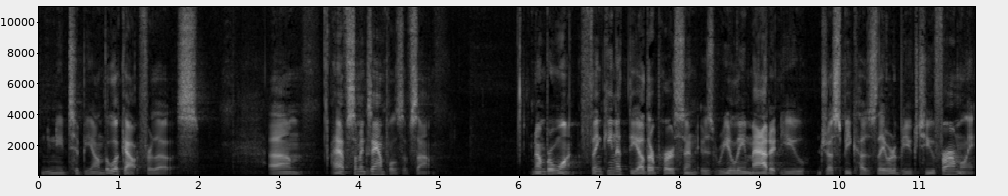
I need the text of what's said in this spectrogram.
And you need to be on the lookout for those. Um, I have some examples of some. Number one, thinking that the other person is really mad at you just because they rebuked you firmly.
